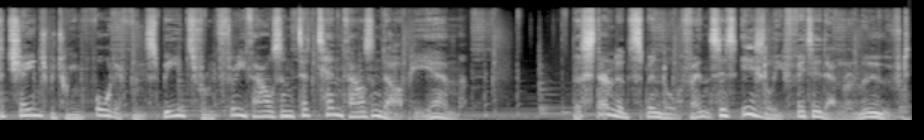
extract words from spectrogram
to change between four different speeds from 3000 to 10,000 RPM. The standard spindle fence is easily fitted and removed,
